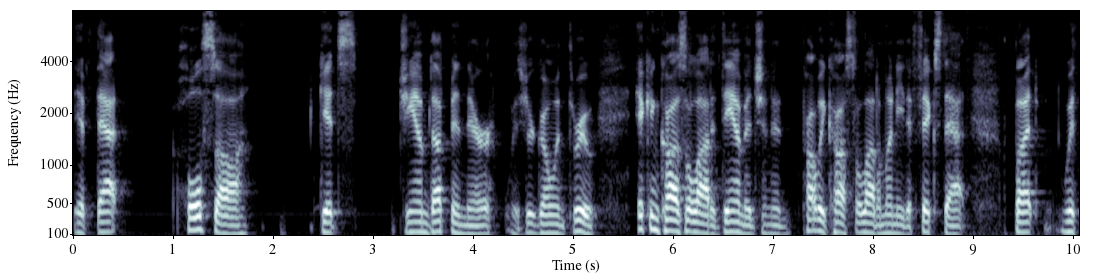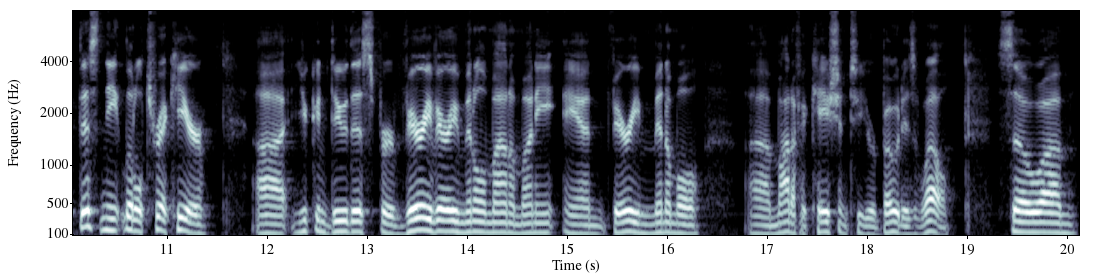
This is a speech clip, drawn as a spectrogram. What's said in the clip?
if that hole saw gets jammed up in there as you're going through, it can cause a lot of damage and it probably cost a lot of money to fix that. But with this neat little trick here, uh, you can do this for very, very minimal amount of money and very minimal uh, modification to your boat as well. So um,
